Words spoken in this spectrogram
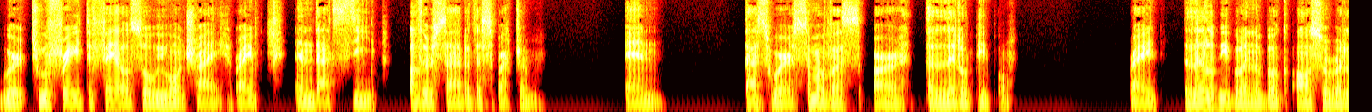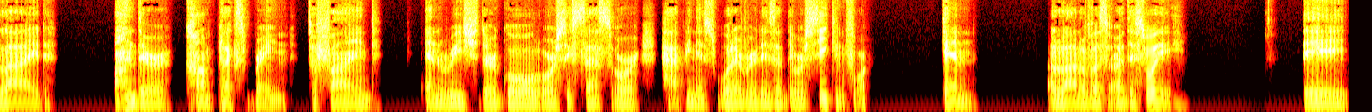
we're too afraid to fail, so we won't try, right? And that's the other side of the spectrum. And that's where some of us are the little people, right? The little people in the book also relied on their complex brain to find and reach their goal or success or happiness, whatever it is that they were seeking for. Again, a lot of us are this way. They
